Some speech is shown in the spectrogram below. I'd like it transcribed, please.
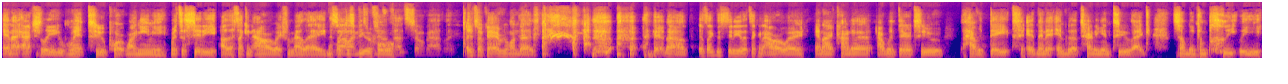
and I actually went to Port Hueneme. It's a city uh, that's like an hour away from LA, and it's wow, like this I beautiful. That so badly. It's okay. Everyone does. and uh, it's like the city that's like an hour away, and I kind of I went there to have a date and then it ended up turning into like something completely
